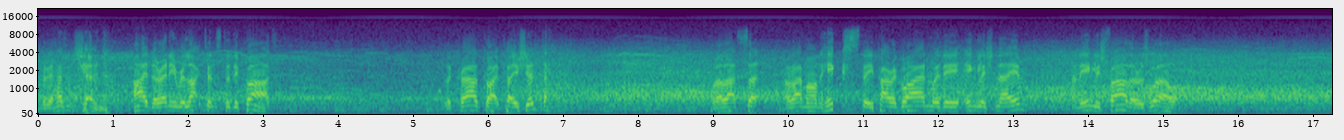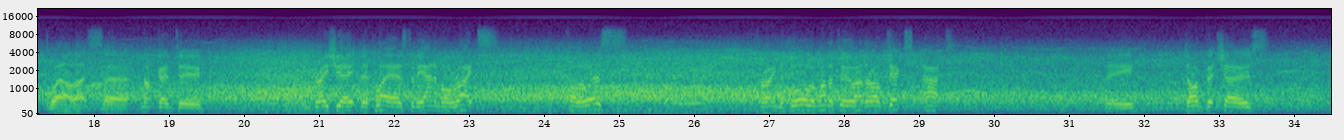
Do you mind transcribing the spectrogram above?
But it hasn't shown either any reluctance to depart. The crowd quite patient. well, that's uh, Ramon Hicks, the Paraguayan with the English name, and the English father as well. Well, that's uh, not going to ingratiate the players to the animal rights followers. Throwing the ball and one or two other objects at the dog that shows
